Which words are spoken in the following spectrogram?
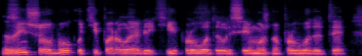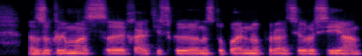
З іншого боку, ті паралелі, які проводилися і можна проводити, зокрема з е, харківською наступальною операцією росіян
